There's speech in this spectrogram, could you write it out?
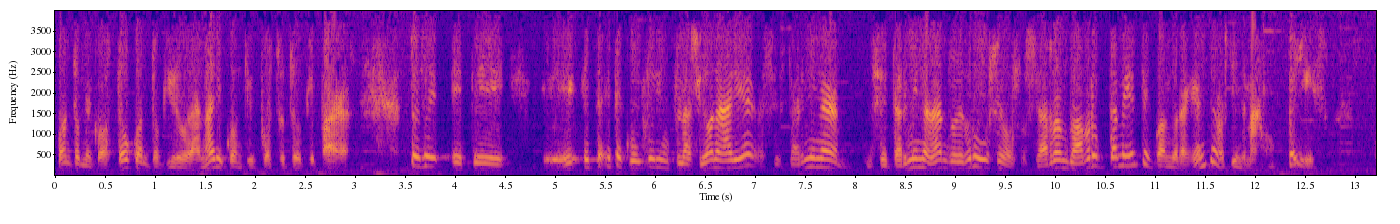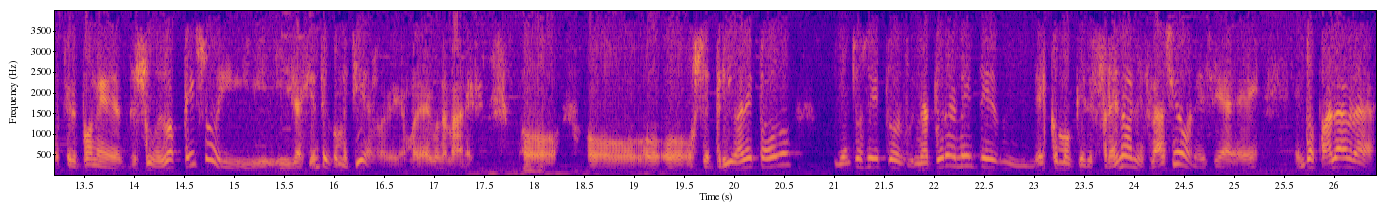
cuánto me costó, cuánto quiero ganar y cuánto impuesto tengo que pagar. Entonces, este, eh, esta, esta, cultura inflacionaria se termina, se termina dando de bruces o cerrando abruptamente cuando la gente no tiene más un peso. Usted le pone, sube dos pesos y, la gente come tierra, digamos, de alguna manera. O, o, se priva de todo y entonces esto naturalmente es como que frenó la inflación. Es eh, en dos palabras,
